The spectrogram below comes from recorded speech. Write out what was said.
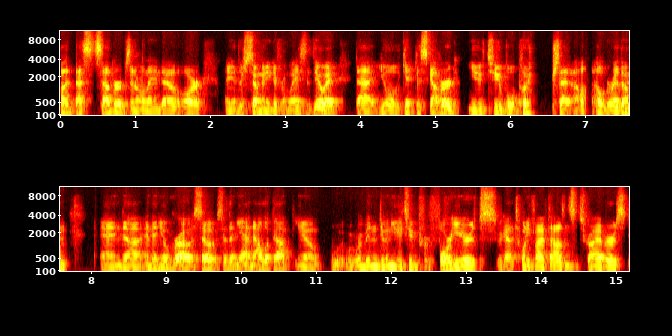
best suburbs in Orlando, or you know, there's so many different ways to do it that you'll get discovered. YouTube will push that algorithm and uh, and then you'll grow. So so then yeah, now look up. You know, we've been doing YouTube for four years. We got twenty five thousand subscribers.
